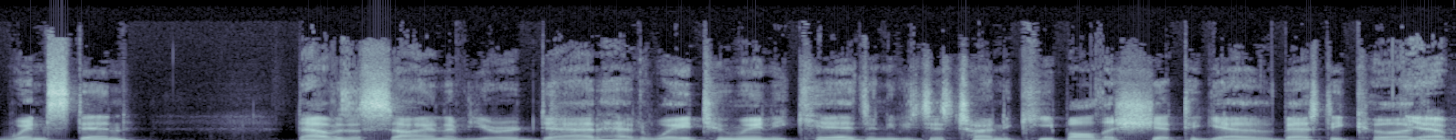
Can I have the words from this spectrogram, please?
Winston, that was a sign of your dad had way too many kids and he was just trying to keep all the shit together the best he could. Yep.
